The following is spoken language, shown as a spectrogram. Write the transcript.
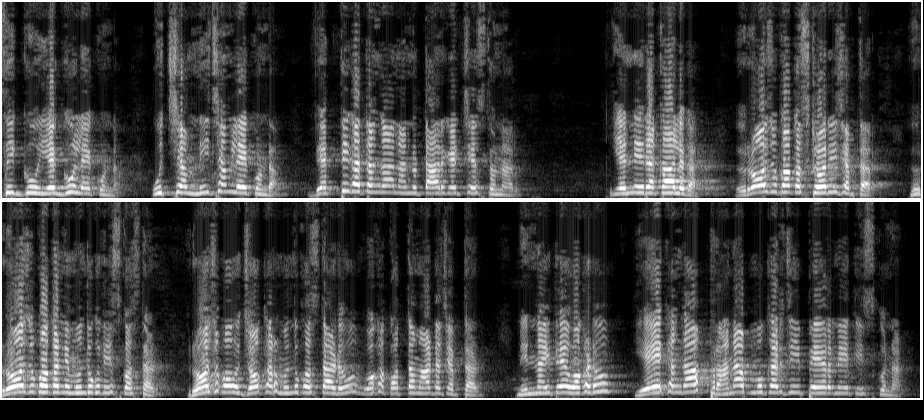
సిగ్గు ఎగ్గు లేకుండా ఉచ్చం నీచం లేకుండా వ్యక్తిగతంగా నన్ను టార్గెట్ చేస్తున్నారు. ఎన్ని రకాలుగా. రోజుకొక స్టోరీ చెప్తారు. రోజుకొకరిని ముందుకు తీసుకొస్తాడు. రోజుకొక జోకర్ ముందుకు వస్తాడు ఒక కొత్త మాట చెప్తాడు. నిన్నైతే ఒకడు ఏకంగా ప్రణబ్ ముఖర్జీ పేరునే తీసుకున్నాడు.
